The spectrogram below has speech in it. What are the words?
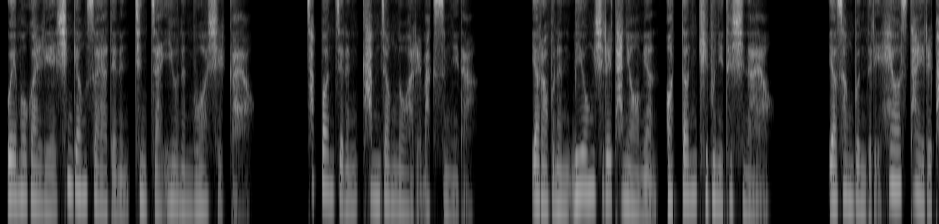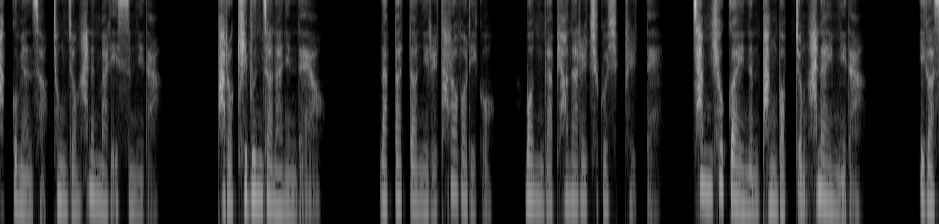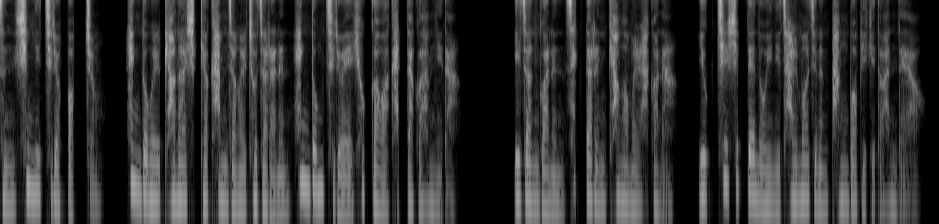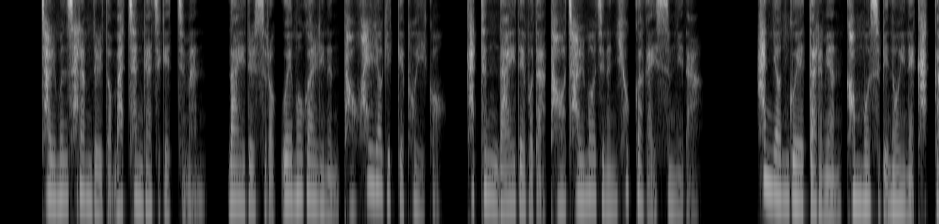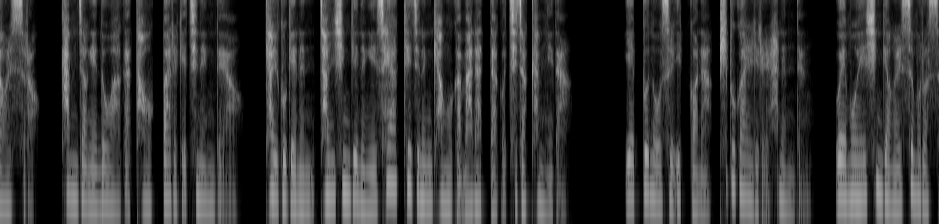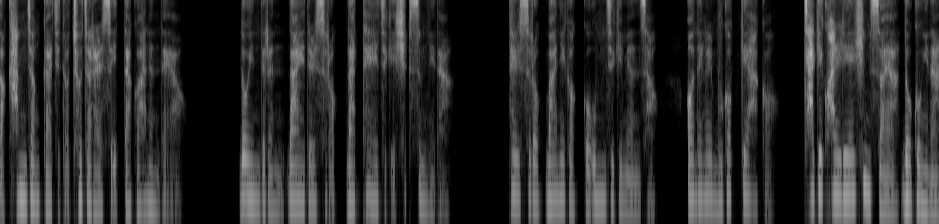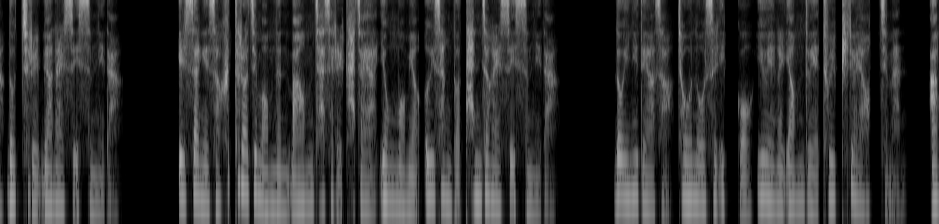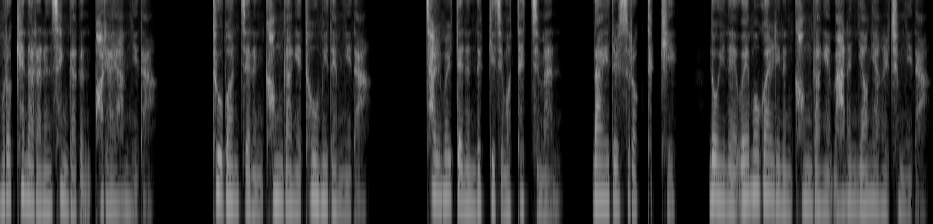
외모 관리에 신경 써야 되는 진짜 이유는 무엇일까요? 첫 번째는 감정 노화를 막습니다. 여러분은 미용실을 다녀오면 어떤 기분이 드시나요? 여성분들이 헤어스타일을 바꾸면서 종종 하는 말이 있습니다. 바로 기분 전환인데요. 나빴던 일을 털어버리고 뭔가 변화를 주고 싶을 때 참 효과 있는 방법 중 하나입니다. 이것은 심리치료법 중 행동을 변화시켜 감정을 조절하는 행동치료의 효과와 같다고 합니다. 이전과는 색다른 경험을 하거나 6, 70대 노인이 젊어지는 방법이기도 한데요. 젊은 사람들도 마찬가지겠지만 나이 들수록 외모 관리는 더 활력 있게 보이고 같은 나이대보다 더 젊어지는 효과가 있습니다. 한 연구에 따르면 겉모습이 노인에 가까울수록 감정의 노화가 더욱 빠르게 진행되어 결국에는 전신 기능이 쇠약해지는 경우가 많았다고 지적합니다. 예쁜 옷을 입거나 피부 관리를 하는 등 외모에 신경을 씀으로써 감정까지도 조절할 수 있다고 하는데요. 노인들은 나이 들수록 나태해지기 쉽습니다. 될수록 많이 걷고 움직이면서 언행을 무겁게 하고 자기 관리에 힘써야 노궁이나 노출을 면할 수 있습니다. 일상에서 흐트러짐 없는 마음 자세를 가져야 용모며 의상도 단정할 수 있습니다. 노인이 되어서 좋은 옷을 입고 유행을 염두에 둘 필요야 없지만 아무렇게나라는 생각은 버려야 합니다. 두 번째는 건강에 도움이 됩니다. 젊을 때는 느끼지 못했지만 나이 들수록 특히 노인의 외모 관리는 건강에 많은 영향을 줍니다.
